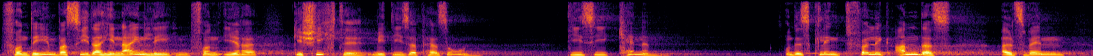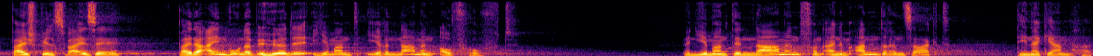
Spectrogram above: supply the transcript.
von dem, was sie da hineinlegen, von ihrer Geschichte mit dieser Person, die sie kennen. Und es klingt völlig anders, als wenn beispielsweise bei der Einwohnerbehörde jemand ihren Namen aufruft. Wenn jemand den Namen von einem anderen sagt, den er gern hat,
